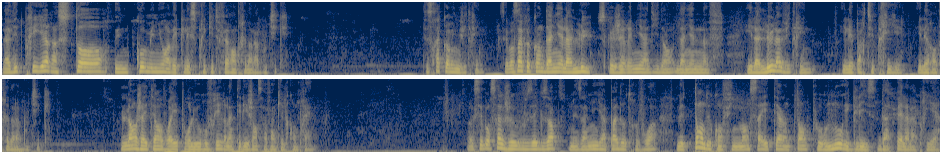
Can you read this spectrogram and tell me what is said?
La vie de prière instaure une communion avec l'Esprit qui te fait rentrer dans la boutique. Ce sera comme une vitrine. C'est pour ça que quand Daniel a lu ce que Jérémie a dit dans Daniel 9, il a lu la vitrine, il est parti prier, il est rentré dans la boutique. L'ange a été envoyé pour lui ouvrir l'intelligence afin qu'il comprenne. C'est pour ça que je vous exhorte, mes amis, il n'y a pas d'autre voie. Le temps de confinement, ça a été un temps pour nous, Église, d'appel à la prière.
